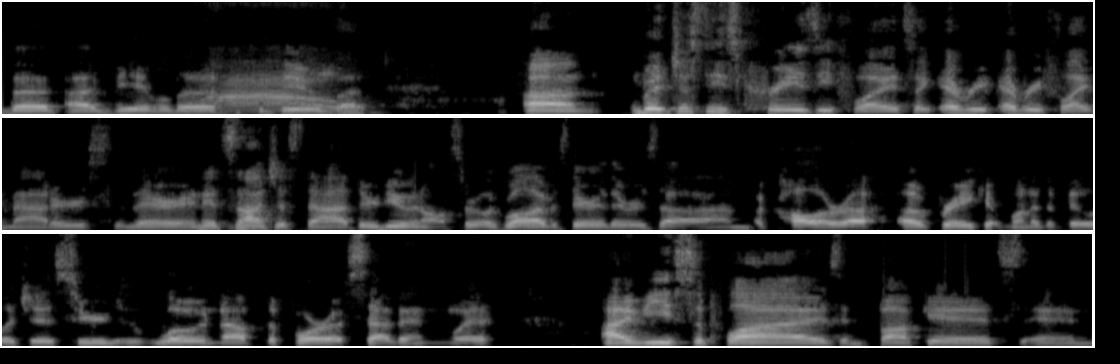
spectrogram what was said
that I'd be able to, wow. to do, but um, but just these crazy flights, like every every flight matters there, and it's not just that they're doing also like while I was there, there was um, a cholera outbreak at one of the villages, so you're just loading up the 407 with IV supplies and buckets and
